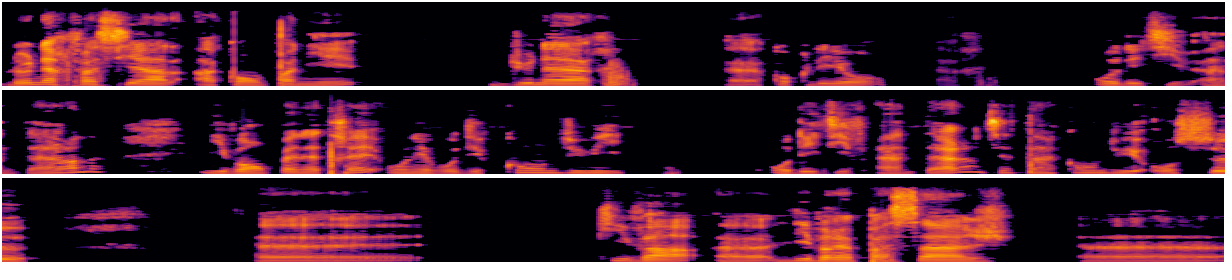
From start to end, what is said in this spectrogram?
le nerf facial accompagné du nerf euh, cochléo auditif interne, ils vont pénétrer au niveau du conduit auditif interne. C'est un conduit osseux euh, qui va euh, livrer passage euh,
